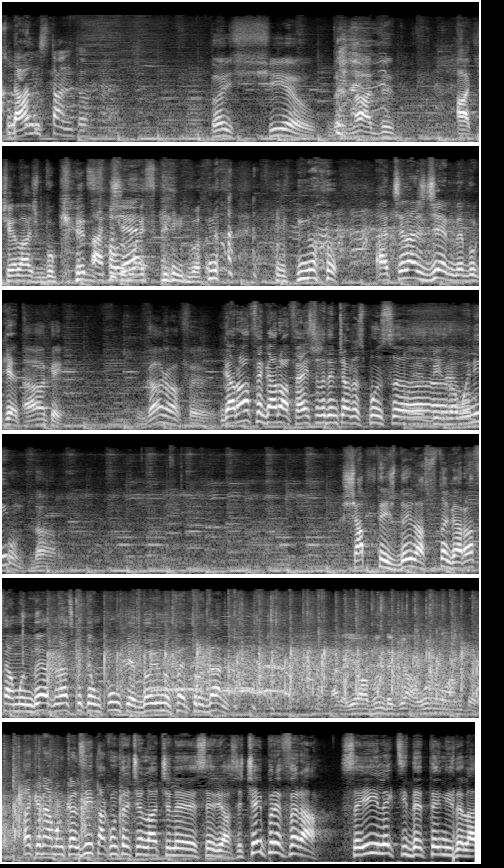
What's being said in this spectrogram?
Sunt da? constantă. Păi și eu. De, na, de, același buchet Ace... sau mai schimbă? Nu, nu, același gen de buchet. Ah, ok. Garoafe. Garoafe, garoafe. Hai să vedem ce au răspuns uh, bine, românii. Oricum, da. 72% garoafe, amândoi adunați câte un punct, e 2-1 pentru Dan. Dar eu având deja unul, am două. Dacă ne-am încălzit, acum trecem la cele serioase. Ce-ai prefera? Să iei lecții de tenis de la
